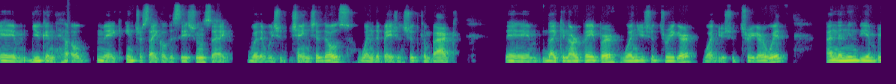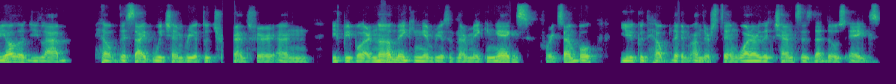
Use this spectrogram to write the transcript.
Um, you can help make intracycle decisions like whether we should change the dose, when the patient should come back, um, like in our paper, when you should trigger, what you should trigger with. And then in the embryology lab, help decide which embryo to transfer. And if people are not making embryos and are making eggs, for example, you could help them understand what are the chances that those eggs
